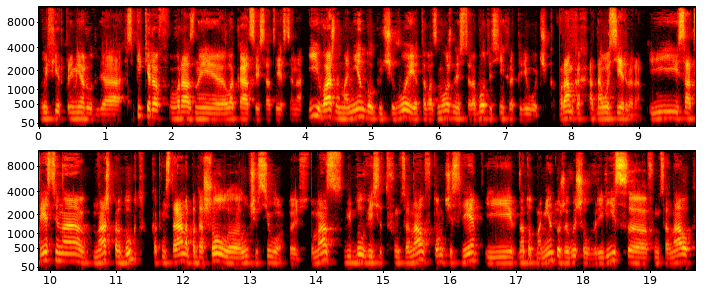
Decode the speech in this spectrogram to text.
в эфир, к примеру, для спикеров в разные локации, соответственно. И важный момент был ключевой, это возможность работы синхропереводчиков в рамках одного сервера. И, соответственно, наш продукт, как ни странно, подошел э, лучше всего. То есть у нас был весь этот функционал, в том числе и на тот момент уже вышел в релиз э, функционал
